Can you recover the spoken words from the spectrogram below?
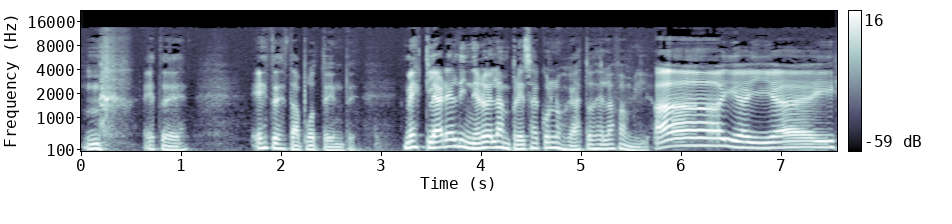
este, este está potente. Mezclar el dinero de la empresa con los gastos de la familia. Ay, ay, ay.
